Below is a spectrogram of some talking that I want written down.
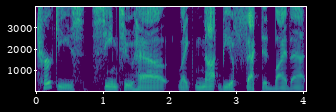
turkeys seem to have like not be affected by that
